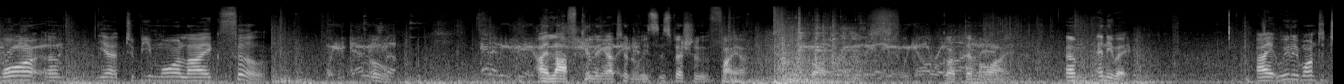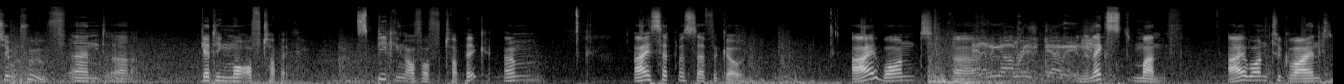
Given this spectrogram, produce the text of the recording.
more um, yeah to be more like Phil. Oh. I love killing artilleries, especially with fire. Oh god. God damn why. Um, anyway. I really wanted to improve and uh, getting more off topic. Speaking of off topic, um, I set myself a goal. I want, uh, in the next month, I want to grind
